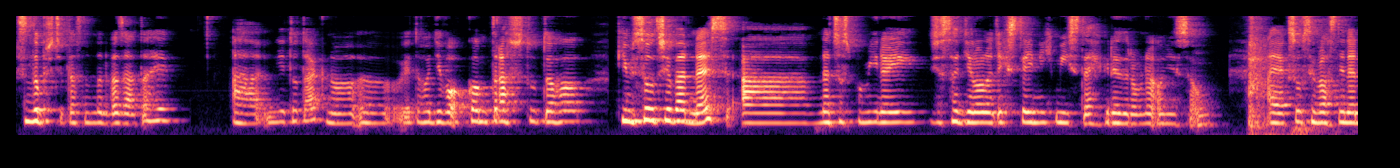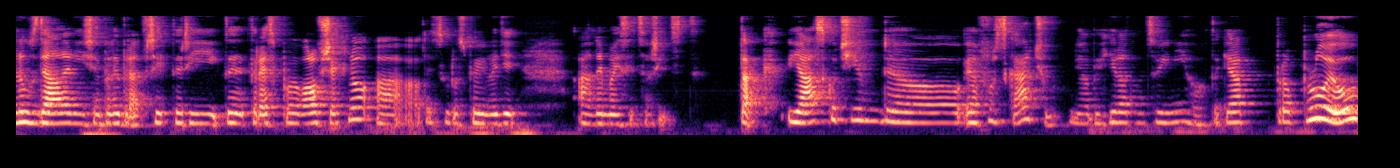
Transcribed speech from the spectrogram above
jsem to přečetla snad na dva zátahy. A je to tak, no, eh, je to hodně o kontrastu toho, kým jsou třeba dnes a na co vzpomínají, že se dělo na těch stejných místech, kde zrovna oni jsou. A jak jsou si vlastně najednou vzdálení, že byli bratři, kteří, které spojovalo všechno a, teď jsou dospělí lidi a nemají si co říct. Tak, já skočím do... Já furt skáču, měla bych dělat něco jiného. Tak já propluju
